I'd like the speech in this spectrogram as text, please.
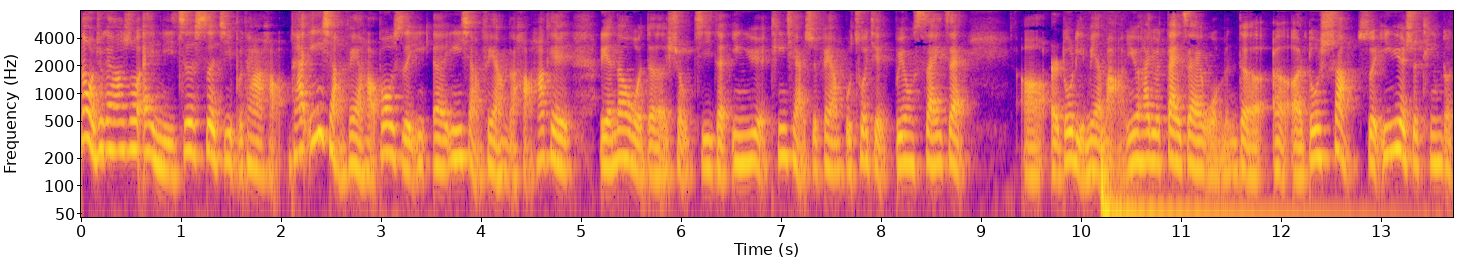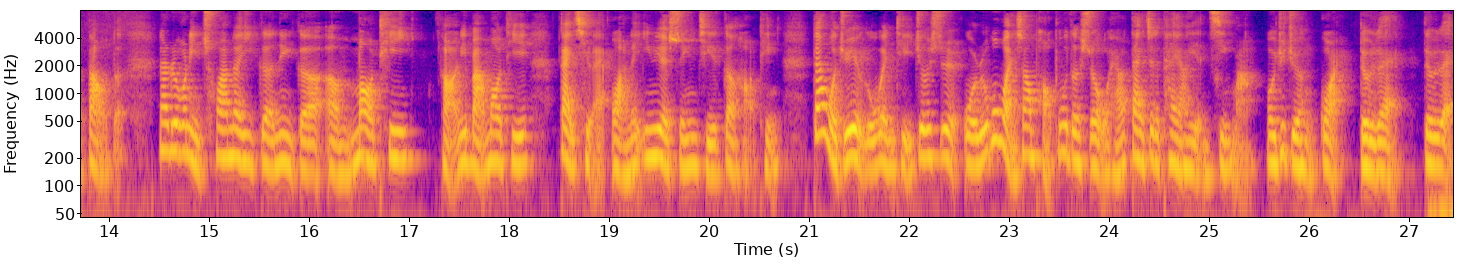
那我就跟他说，哎，你这设计不太好，它音响非常好，BOSS 的音呃音响非常的好，它可以连到我的手机的音乐，听起来是非常不错，且不用塞在啊、呃、耳朵里面嘛，因为它就戴在我们的呃耳朵上，所以音乐是听得到的。那如果你穿了一个那个呃帽 T。好，你把帽 T 盖起来，哇，那音乐声音其实更好听。但我觉得有个问题，就是我如果晚上跑步的时候，我还要戴这个太阳眼镜嘛，我就觉得很怪，对不对？对不对？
